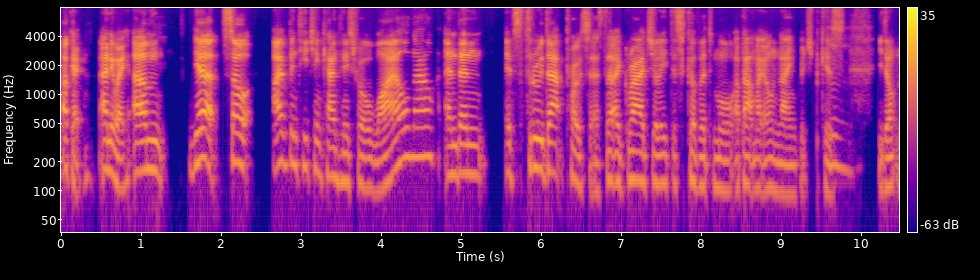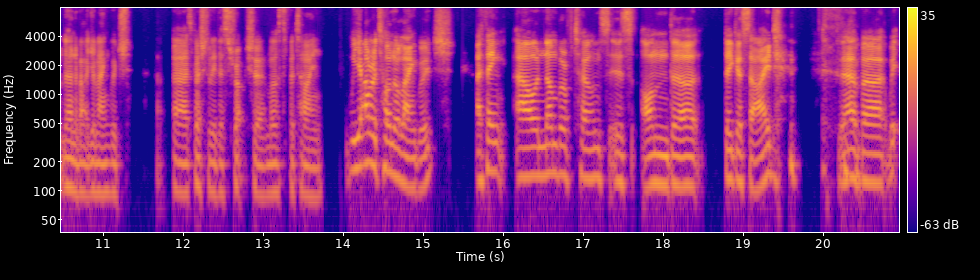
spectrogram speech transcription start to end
okay. Anyway, um, yeah. So I've been teaching Cantonese for a while now, and then it's through that process that I gradually discovered more about my own language because mm. you don't learn about your language, uh, especially the structure, most of the time. We are a tonal language. I think our number of tones is on the bigger side. we have, uh, we,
